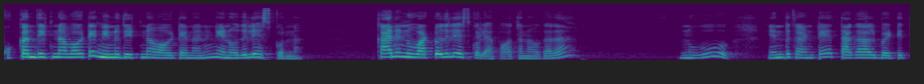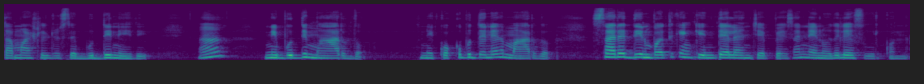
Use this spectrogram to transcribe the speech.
కుక్కను తిట్టినా ఒకటే నిన్ను తిట్టినా ఒకటేనని నేను వదిలేసుకున్నా. కానీ నువ్వు అట్టు వదిలేసుకోలేకపోతున్నావు కదా? నువ్వు ఎందుకంటే తగాలు పెట్టి తమాషలు చూసే బుద్ధి నీది. నీ బుద్ధి మారదు. నీ కుక్క బుద్ధి అనేది మారదు. సరే దీని బతుకు ఇంక ఇంతేలే అని చెప్పేసి అని నేను వదిలేసి ఊరుకున్నా.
